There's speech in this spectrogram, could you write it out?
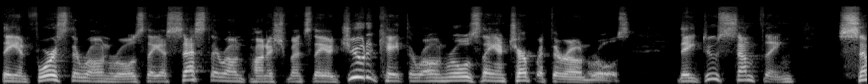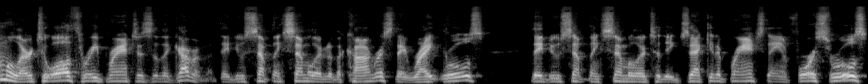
they enforce their own rules. They assess their own punishments. They adjudicate their own rules. They interpret their own rules. They do something similar to all three branches of the government. They do something similar to the Congress. They write rules. They do something similar to the executive branch. They enforce rules.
